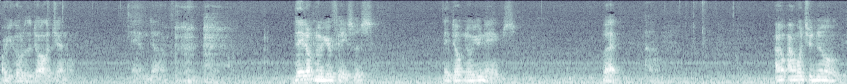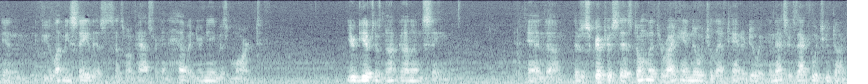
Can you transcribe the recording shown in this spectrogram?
or you go to the Dollar General, and. Uh, they don't know your faces. They don't know your names. But um, I, I, want you to know, in, if you let me say this, since I'm a pastor, in heaven your name is marked. Your gift has not gone unseen. And um, there's a scripture that says, don't let your right hand know what your left hand are doing. And that's exactly what you've done.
